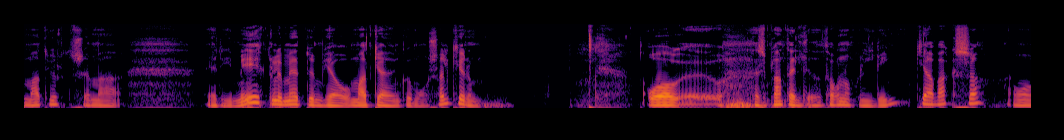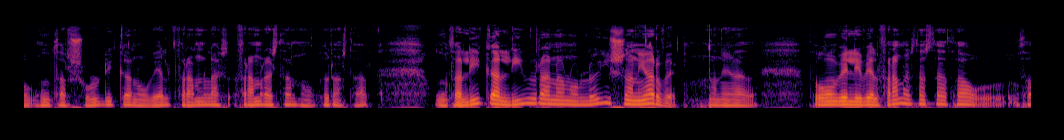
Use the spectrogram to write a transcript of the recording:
matjúrt sem er í miklu metum hjá matgæðingum og salgjörum og uh, þessi planta er þá nokkuð lengi að vaksa og hún þarf sólríkan og vel framræstan og þurranstar og hún þarf líka lífrænan og lausan jarveg þannig að þó hún vilji vel framræstan stað þá, þá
